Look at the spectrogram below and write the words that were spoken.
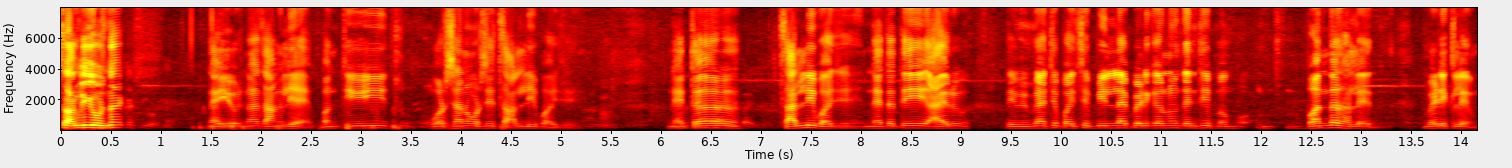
चांगली योजना आहे कशी योजना आहे? नाही योजना चांगली आहे पण ती वर्षानुवर्षी चालली पाहिजे. नाहीतर चालली पाहिजे. नाहीतर ते आयुर् ते विम्याचे पैसे बिल नाही पेड करून त्यांची ब- ब- बंद झाले आहेत मेडिक्लेम.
